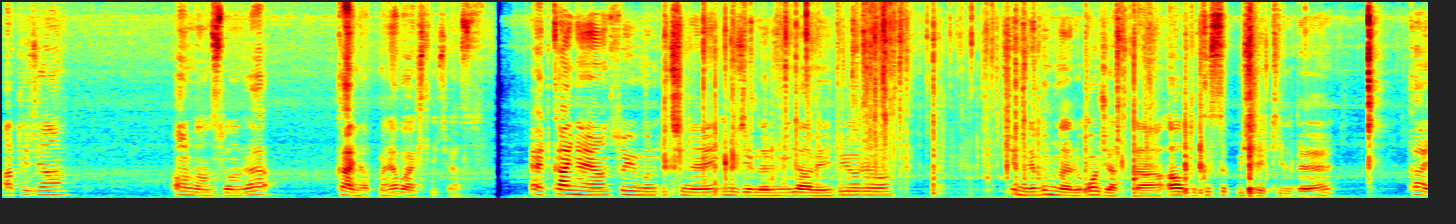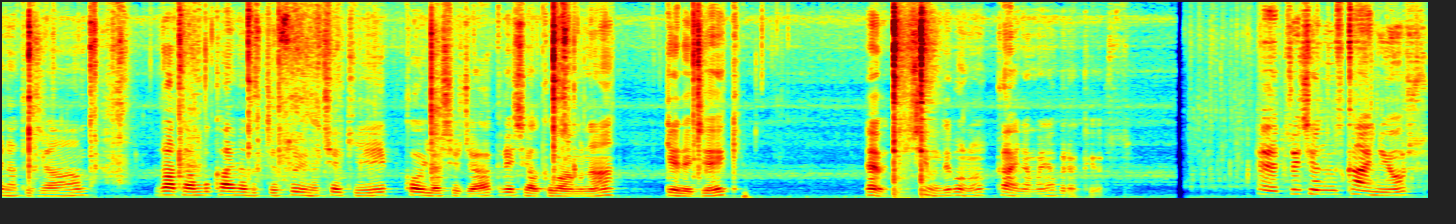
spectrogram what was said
atacağım. Ondan sonra kaynatmaya başlayacağız. Evet kaynayan suyumun içine incirlerimi ilave ediyorum. Şimdi bunları ocakta altı kısık bir şekilde kaynatacağım. Zaten bu kaynadıkça suyunu çekip koyulaşacak. Reçel kıvamına gelecek. Evet, şimdi bunu kaynamaya bırakıyoruz. Evet, reçelimiz kaynıyor.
